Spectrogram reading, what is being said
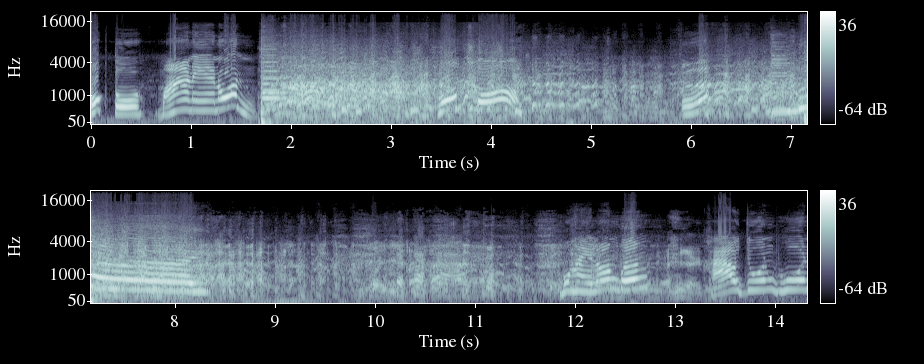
หกตัวมาแน่นอนหกตัวเออเบ้ยบ่ให้ลองเบิ่งขาวจูนพูน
